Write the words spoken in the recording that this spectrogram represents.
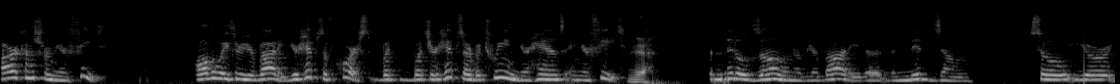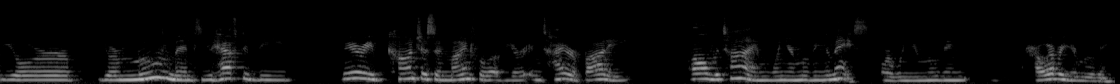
Power comes from your feet, all the way through your body. Your hips, of course, but but your hips are between your hands and your feet, yeah the middle zone of your body, the the mid zone. So your your your movement, you have to be very conscious and mindful of your entire body all the time when you're moving the mace or when you're moving however you're moving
